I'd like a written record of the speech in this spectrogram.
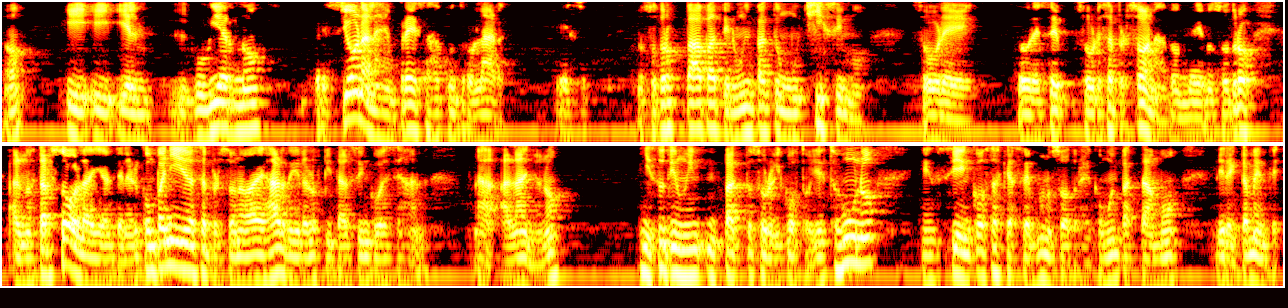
¿no? Y, y, el, el, gobierno presiona a las empresas a controlar eso. Nosotros, Papa, tiene un impacto muchísimo sobre, sobre, ese, sobre esa persona, donde nosotros, al no estar sola y al tener compañía, esa persona va a dejar de ir al hospital cinco veces al, año, ¿no? Y esto tiene un impacto sobre el costo. Y esto es uno en 100 cosas que hacemos nosotros, es cómo impactamos directamente.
